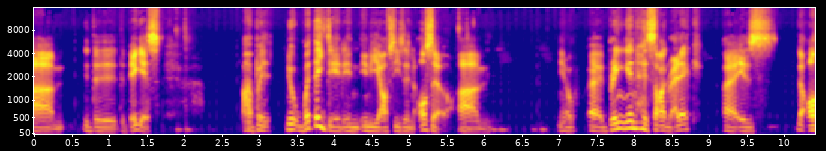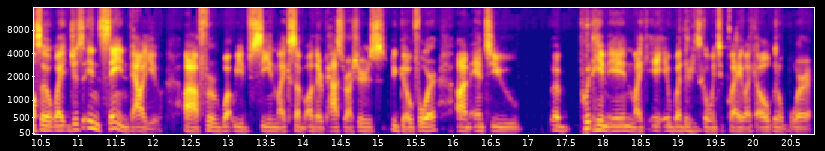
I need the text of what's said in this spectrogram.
um, the the biggest. Uh, but you know what they did in in the offseason also, um, you know, uh, bringing in Haason Reddick uh, is the also like just insane value uh, for what we've seen like some other pass rushers to go for um, and to uh, put him in like it, whether he's going to play like a little more,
